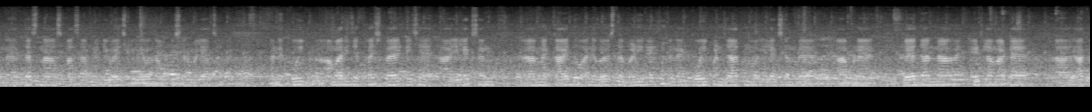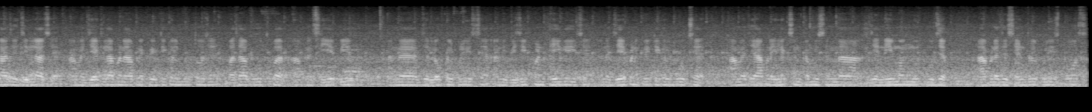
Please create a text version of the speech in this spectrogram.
અને દસના આસપાસ આપણે ડીવાયસપી લેવલના ઓફિસર મળ્યા છે. અને કોઈ અમારી જે ફર્સ્ટ પ્રાયોરિટી છે આ ઇલેક્શન મેં કાયદો અને વ્યવસ્થા બની રહે અને કોઈ પણ જાતનું ઇલેક્શનમાં આપણે વ્યવધાન ના આવે એટલા માટે આખા જે જિલ્લા છે, અમે જેટલા પણ આપણે ક્રિટિકલ બૂથો છે, બધા બૂથ પર આપણે સીએપીએફ અને જે લોકલ પોલીસ છે, આની વિઝિટ પણ થઈ ગઈ છે અને જે પણ ક્રિટિકલ બૂથ છે અમે જે આપણે ઇલેક્શન કમિશનના જે નિયમો મુજબ આપણે જે સેન્ટ્રલ પોલીસ ફોર્સ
